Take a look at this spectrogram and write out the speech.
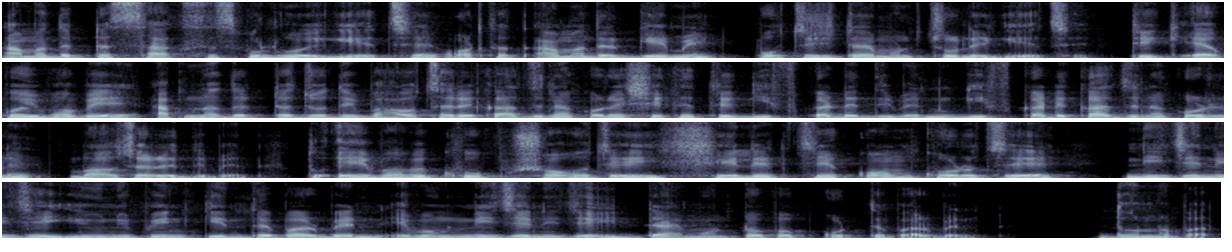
আমাদেরটা সাকসেসফুল হয়ে গিয়েছে, অর্থাৎ আমাদের গেমে পঁচিশ ডায়মন্ড চলে গিয়েছে। ঠিক একইভাবে আপনাদেরটা যদি ভাউচারে কাজ না করে, সেক্ষেত্রে গিফট কার্ডে দিবেন গিফট কার্ডে কাজ না করলে ভাউচারে দিবেন। তো এইভাবে খুব সহজেই সেলের চেয়ে কম খরচে নিজে নিজে ইউনিপিন কিনতে পারবেন এবং নিজে নিজেই ডায়মন্ড টপ আপ করতে পারবেন। ধন্যবাদ।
